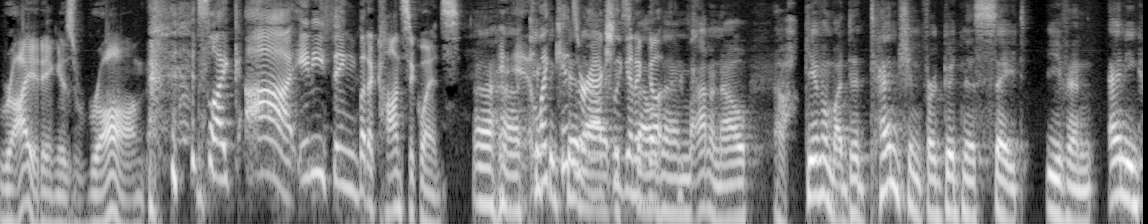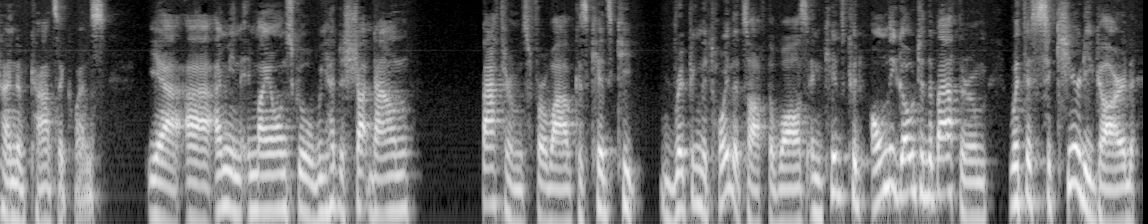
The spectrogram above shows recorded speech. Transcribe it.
rioting is wrong. it's like ah, anything but a consequence. Uh-huh. like kids kid are actually going to go. Them, I don't know. Ugh. Give them a detention for goodness sake. Even any kind of consequence. Yeah, uh, I mean, in my own school, we had to shut down bathrooms for a while because kids keep ripping the toilets off the walls, and kids could only go to the bathroom with a security guard.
